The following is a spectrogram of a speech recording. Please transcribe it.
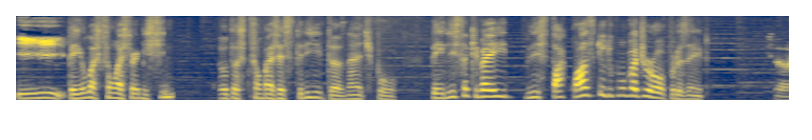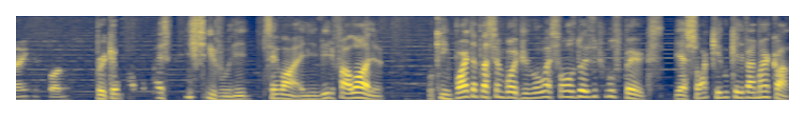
E. Tem umas que são mais permissivas, outras que são mais restritas, né? Tipo, tem lista que vai listar quase tudo como God Roll, por exemplo. Caralho, que foda. Porque o cara é mais permissivo. Ele, sei lá, ele vira e fala, olha, o que importa pra ser um God Roll é só os dois últimos perks. E é só aquilo que ele vai marcar.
